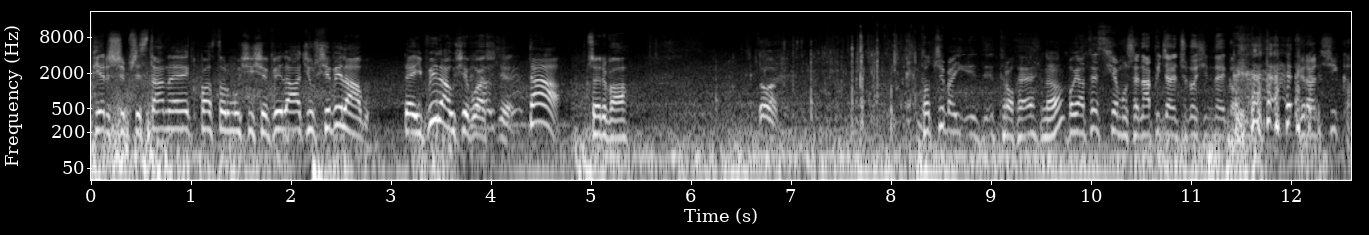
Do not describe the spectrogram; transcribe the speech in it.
Pierwszy przystanek, pastor musi się wylać, już się wylał. Tej, wylał się właśnie. Ta! Przerwa. Zobacz. To trzymaj y, trochę, No. bo ja też się muszę napić, ale czegoś innego. Grancika.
